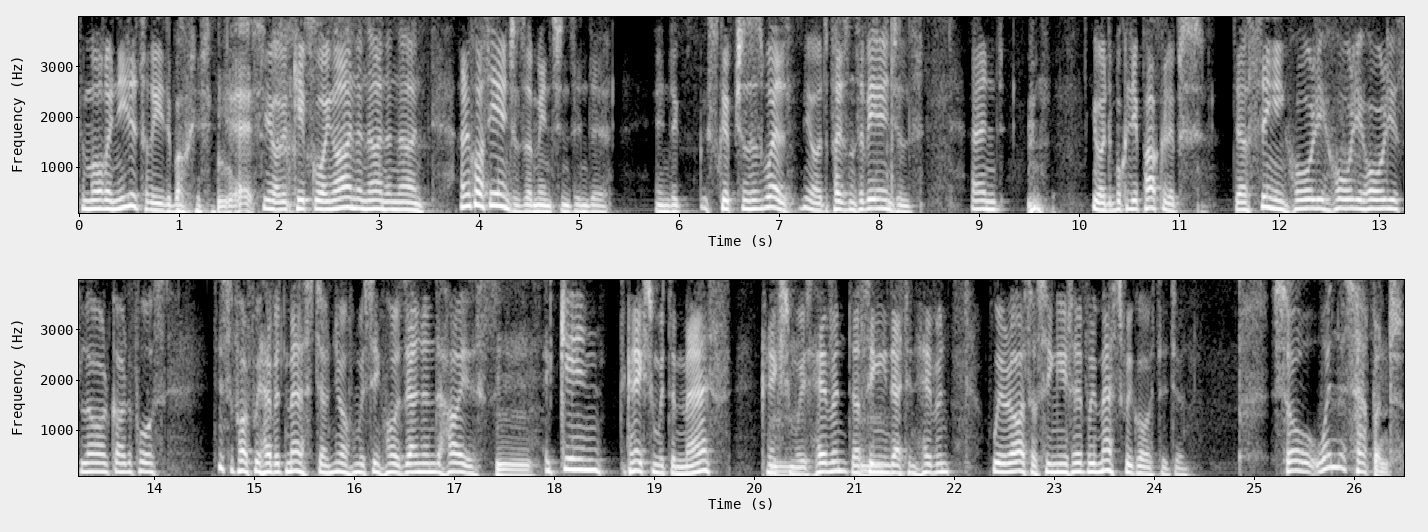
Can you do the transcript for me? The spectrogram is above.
the more I needed to read about it. Yes. you know, it keep going on and on and on. And of course, angels are mentioned in the in the scriptures as well. You know, the presence of angels, and you know, the book of the Apocalypse they're singing, Holy, Holy, Holy is the Lord God of hosts. This is what we have at Mass, John, you know, when we sing Hosanna in the highest. Mm. Again, the connection with the Mass, connection mm. with heaven, they're mm. singing that in heaven. We're also singing it every Mass we go to, John. So when this happened,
